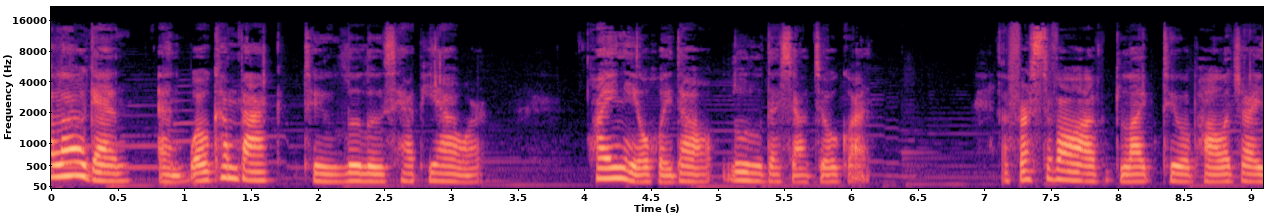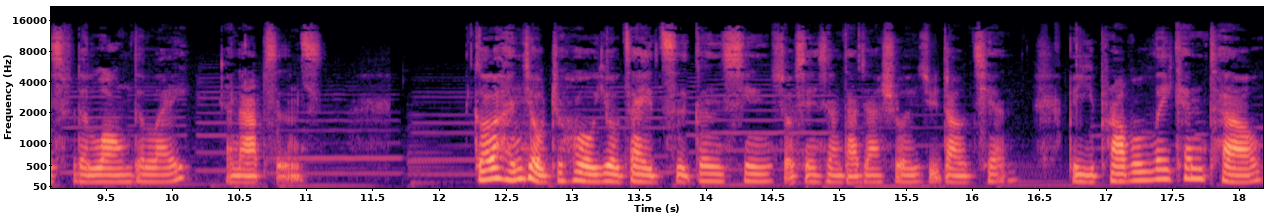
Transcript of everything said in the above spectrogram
Hello again and welcome back to Lulu's Happy Hour. 欢迎你又回到露露的小酒馆。First of all, I would like to apologize for the long delay and absence. 隔了很久之后又再一次更新，首先向大家说一句道歉。But you probably can tell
